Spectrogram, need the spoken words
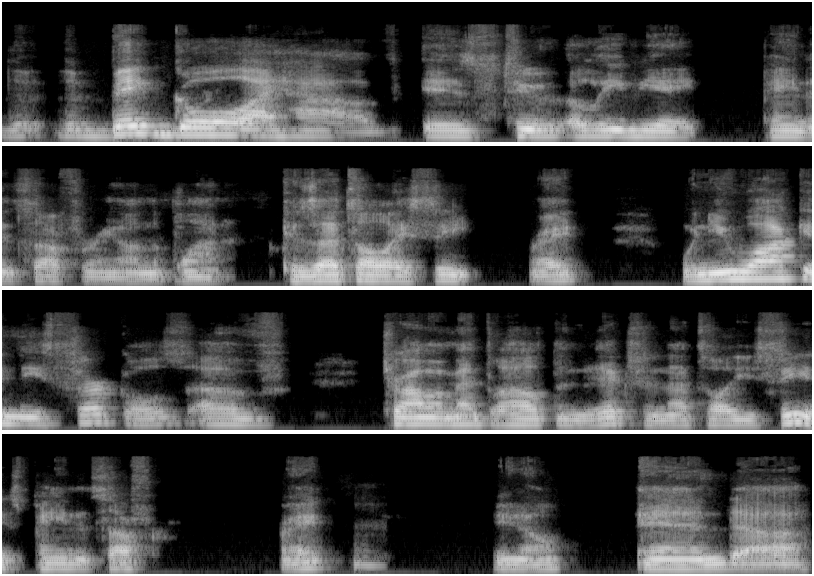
the, the big goal I have is to alleviate pain and suffering on the planet because that's all I see. Right when you walk in these circles of trauma, mental health, and addiction, that's all you see is pain and suffering, right? Mm. You know, and uh,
